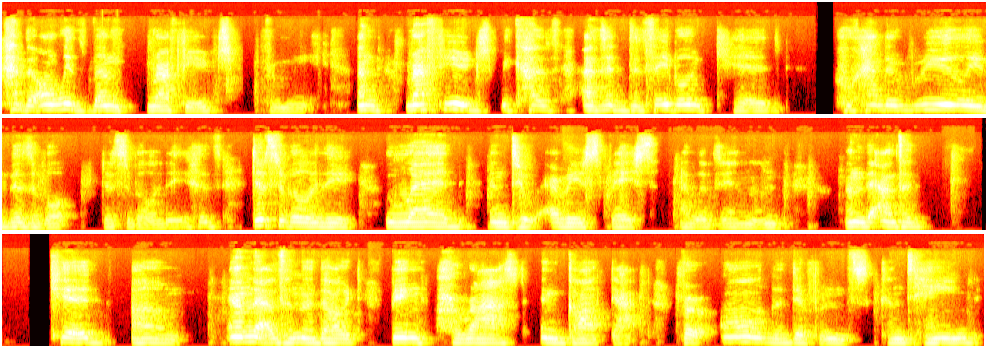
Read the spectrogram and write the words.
has always been refuge for me. And refuge because as a disabled kid who had a really visible disability, his disability led into every space I was in. And, and as a kid um, and as an adult, being harassed and gawked at for all the difference contained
